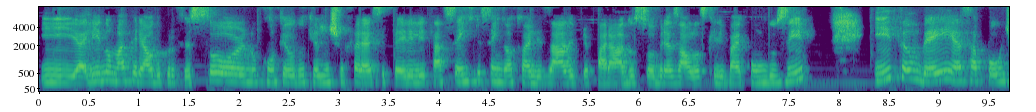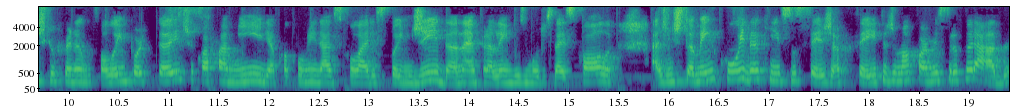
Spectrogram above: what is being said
e ali no material do professor, no conteúdo que a gente oferece para ele, ele está sempre sendo atualizado e preparado sobre as aulas que ele vai conduzir. E também essa ponte que o Fernando falou, importante com a família, com a comunidade escolar expandida, né, para além dos muros da escola, a gente também cuida que isso seja feito de uma forma estruturada.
